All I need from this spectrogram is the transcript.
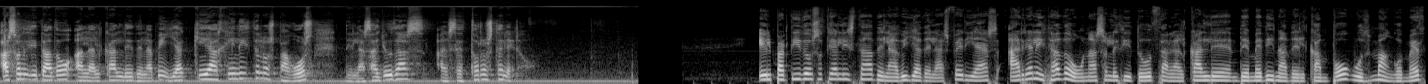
ha solicitado al alcalde de la villa que agilice los pagos de las ayudas al sector hostelero. El Partido Socialista de la Villa de las Ferias ha realizado una solicitud al alcalde de Medina del Campo, Guzmán Gómez,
